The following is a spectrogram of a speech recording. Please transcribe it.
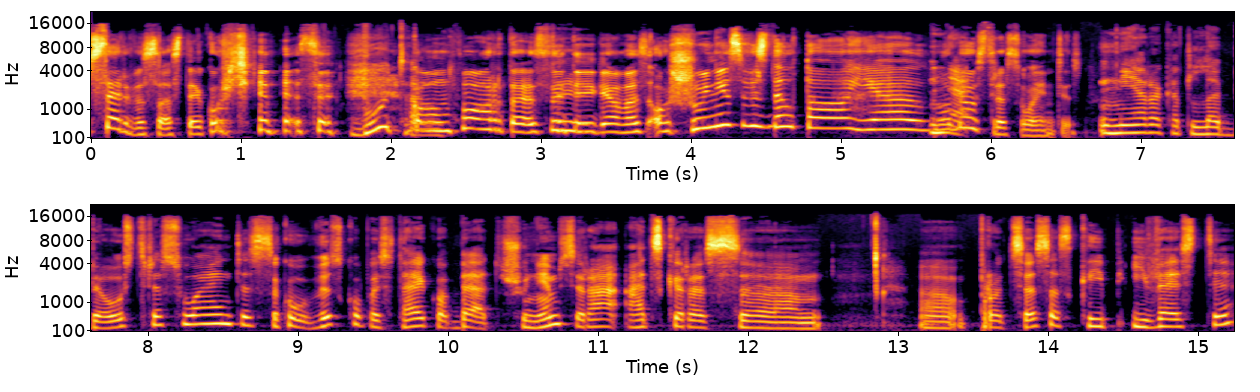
servisas, tai kur čia nesi. būtent. Komfortas suteikiamas. O šunys vis dėlto jie labiau stresuojantis. nėra kad labiau stresuojantis sakau visko pasitaiko bet šunims yra atskiras am, a, procesas kaip įvesti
